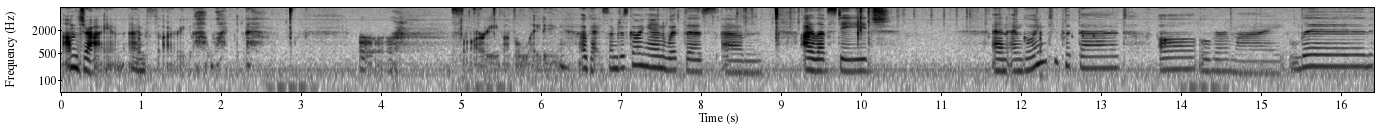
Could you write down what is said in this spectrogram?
I'm trying. I'm sorry. What? Sorry about the lighting. Okay, so I'm just going in with this um, I Love Stage. And I'm going to put that all over my lid,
